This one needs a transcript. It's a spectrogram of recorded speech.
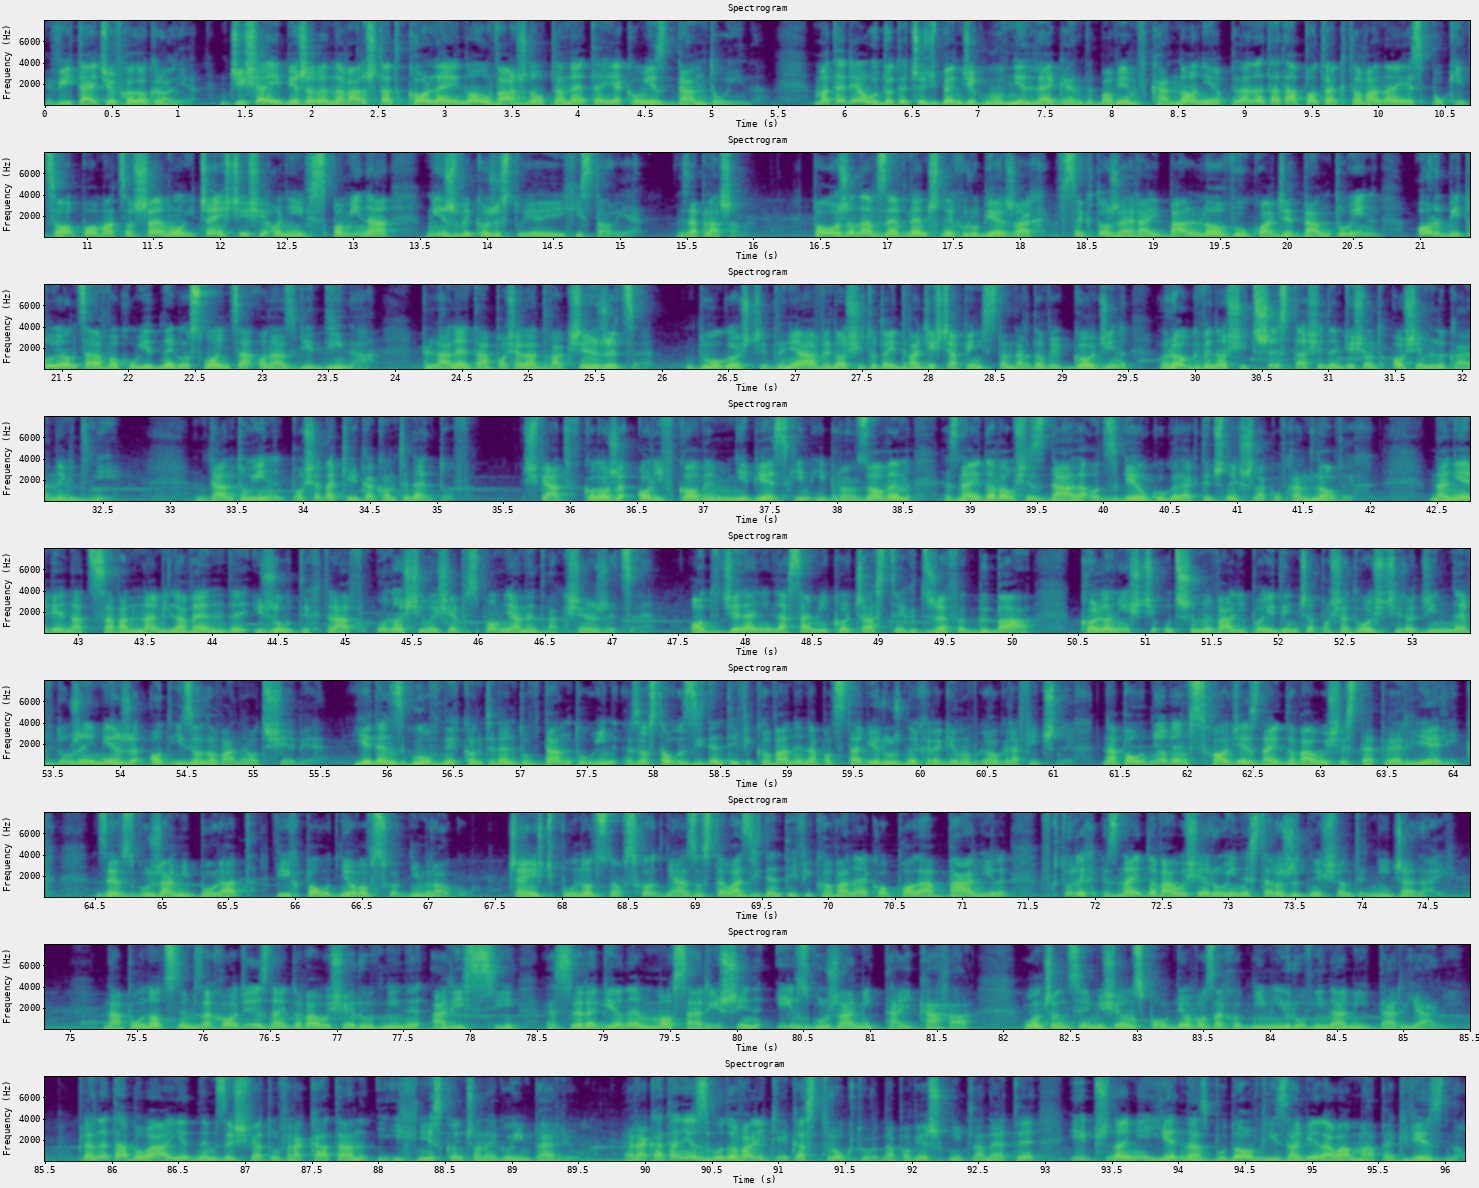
Witajcie w Holokronie. Dzisiaj bierzemy na warsztat kolejną ważną planetę, jaką jest Dantooine. Materiał dotyczyć będzie głównie legend, bowiem w kanonie planeta ta potraktowana jest póki co po macoszemu i częściej się o niej wspomina, niż wykorzystuje jej historię. Zapraszam. Położona w zewnętrznych rubieżach w sektorze Rajballo w układzie Dantooine, orbitująca wokół jednego Słońca o nazwie Dina. Planeta posiada dwa księżyce. Długość dnia wynosi tutaj 25 standardowych godzin, rok wynosi 378 lokalnych dni. Dantooine posiada kilka kontynentów. Świat w kolorze oliwkowym, niebieskim i brązowym znajdował się z dala od zgiełku galaktycznych szlaków handlowych. Na niebie nad sawannami lawendy i żółtych traw unosiły się wspomniane dwa księżyce. Oddzieleni lasami kolczastych drzew Bba, koloniści utrzymywali pojedyncze posiadłości rodzinne w dużej mierze odizolowane od siebie. Jeden z głównych kontynentów Dantooine został zidentyfikowany na podstawie różnych regionów geograficznych. Na południowym wschodzie znajdowały się stepy Rielik ze wzgórzami Burat w ich południowo-wschodnim rogu. Część północno-wschodnia została zidentyfikowana jako pola Banir, w których znajdowały się ruiny starożytnych świątyni Jedi. Na północnym zachodzie znajdowały się równiny Arissi z regionem Mosa Rishin i wzgórzami Taikaha, łączącymi się z południowo-zachodnimi równinami Dariani. Planeta była jednym ze światów Rakatan i ich nieskończonego imperium. Rakatanie zbudowali kilka struktur na powierzchni planety i przynajmniej jedna z budowli zawierała mapę gwiezdną.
